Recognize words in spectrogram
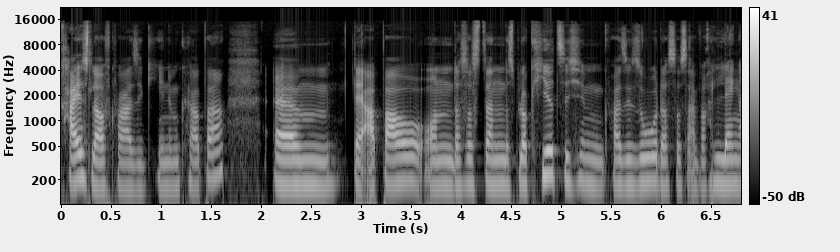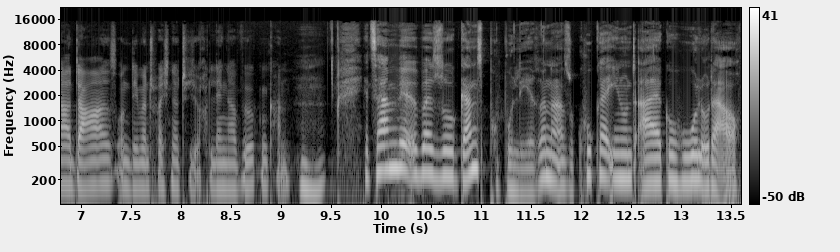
Kreislauf quasi gehen im Körper, ähm, der Abbau. Und das ist dann, das blockiert sich quasi so, dass das einfach länger da ist und dementsprechend natürlich auch länger wirken kann. Mhm. Jetzt haben wir über so ganz populäre, ne, also Kokain und Alkohol oder auch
